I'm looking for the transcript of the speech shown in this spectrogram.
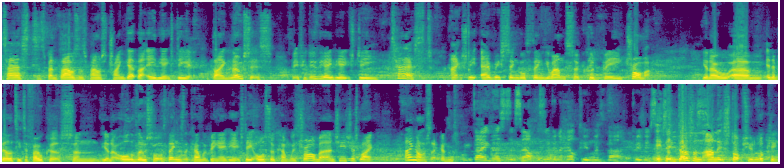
test and spent thousands of pounds to try and get that ADHD diagnosis. But if you do the ADHD test, actually every single thing you answer could be trauma. You know, um, inability to focus and, you know, all of those sort of things that come with being ADHD also come with trauma. And she's just like, hang on a second. Diagnosis itself isn't going to help you with that previous. It, it doesn't, and it stops you looking.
